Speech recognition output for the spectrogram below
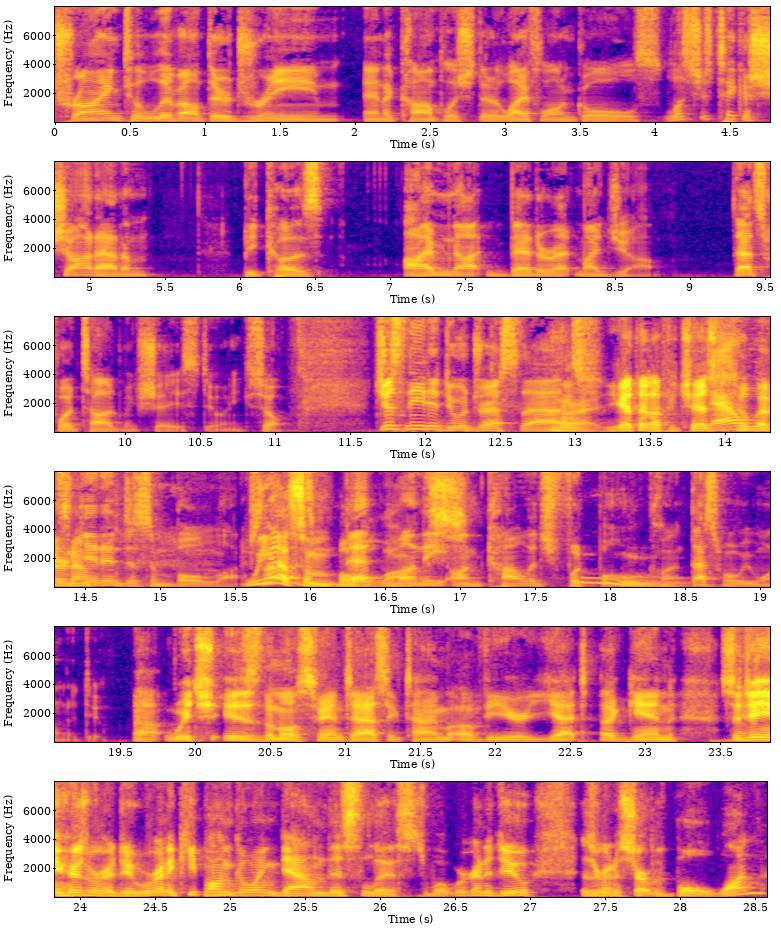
trying to live out their dream and accomplish their lifelong goals. Let's just take a shot at them because I'm not better at my job. That's what Todd McShay is doing. So, just needed to address that. All right. You got that off your chest? Now Feel let's better now? get into some bowl locks. We Now got some bowl bet locks. money on college football, Clint. That's what we want to do. uh, which is the most fantastic time of the year yet again. So, Daniel, here's what we're going to do. We're going to keep on going down this list. What we're going to do is we're going to start with Bowl One,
